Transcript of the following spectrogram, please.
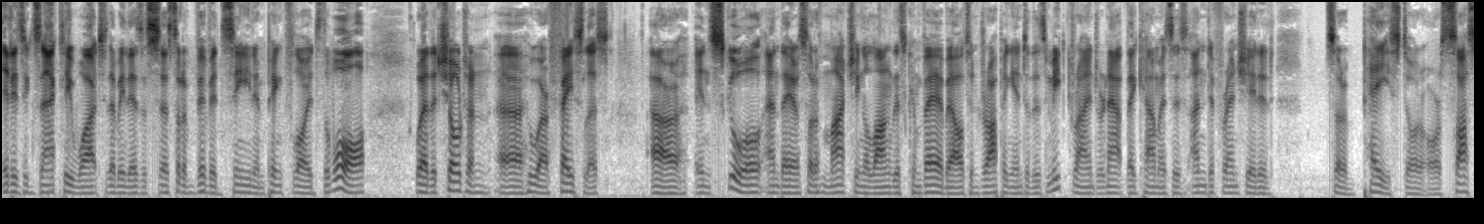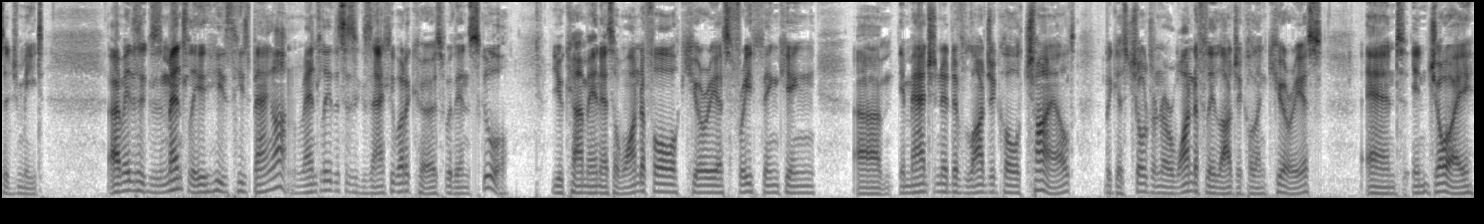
it is exactly what I mean. There's a, a, sort of vivid scene in Pink Floyd's The Wall, where the children uh, who are faceless are in school and they are sort of marching along this conveyor belt and dropping into this meat grinder, and out they come as this undifferentiated sort of paste or, or sausage meat. I mean, is, mentally, he's he's bang on. Mentally, this is exactly what occurs within school. You come in as a wonderful, curious, free-thinking, um, imaginative, logical child, because children are wonderfully logical and curious, and enjoy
